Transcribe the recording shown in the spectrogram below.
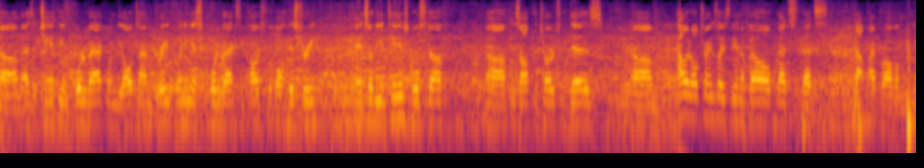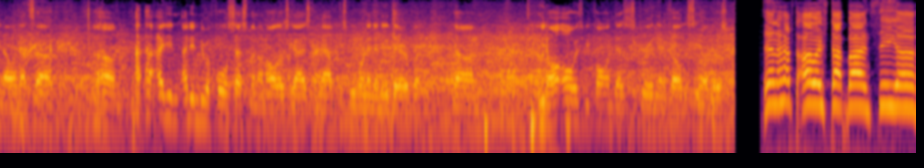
Um, as a champion quarterback, one of the all-time great winningest quarterbacks in college football history, and so the intangible stuff uh, is off the charts with Des. Um, how it all translates to the NFL, that's that's not my problem, you know, and that's. Uh, um, I, I, didn't I didn't do a full assessment on all those guys coming out because we weren't in a need there, but um, you know I'll always be following Dez's career in the NFL to see how it goes. And I have to always stop by and see uh,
